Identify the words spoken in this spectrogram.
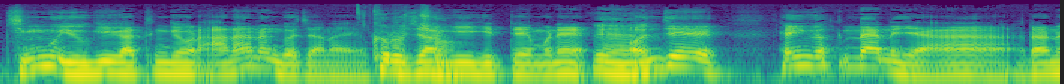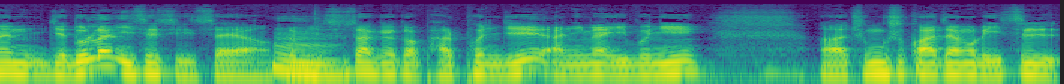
직무 유기 같은 경우는 안 하는 거잖아요. 그렇죠. 부작이기 때문에 예. 언제 행위가 끝나느냐라는 이제 논란이 있을 수 있어요. 그럼 음. 수사 결과 발표인지 아니면 이분이 어, 중수 과장으로 있을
